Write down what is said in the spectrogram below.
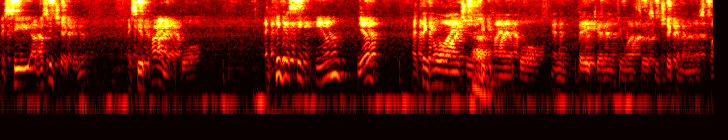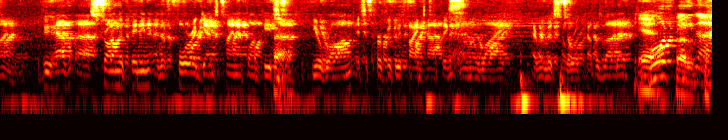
I see obviously chicken. I see a pineapple. I think I see ham. Yeah. I think Hawaiian should just be pineapple and bacon. And if you want to throw some chicken on, that's fine. If you have a strong opinion either for or against pineapple on pizza, you're wrong. It's a perfectly fine topping. I don't know why everyone gets so worked up about it. Yeah. More Well, pizza,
